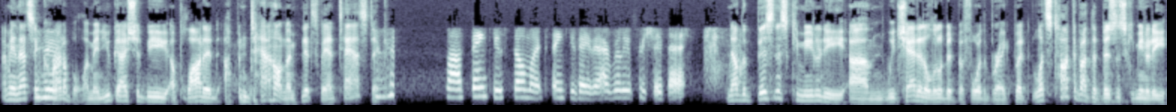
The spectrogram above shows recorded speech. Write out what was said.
I mean, that's mm-hmm. incredible. I mean, you guys should be applauded up and down. I mean, it's fantastic. Well, thank you so much. Thank you, David. I really appreciate that. Now, the business community, um, we chatted a little bit before the break, but let's talk about the business community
